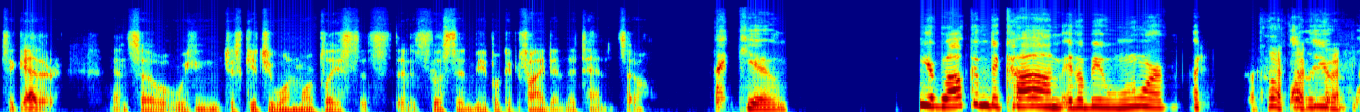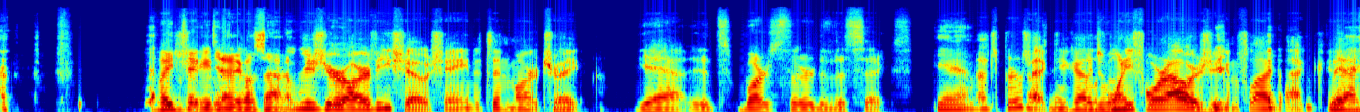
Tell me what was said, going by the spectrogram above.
together, and so we can just get you one more place that's that is listed and people can find in the tent. So, thank you. You're welcome to come. It'll be warm. Wait, Shane, When's your RV show, Shane? It's in March, right? Yeah, it's March 3rd to the 6th. Yeah. That's perfect. You got 24 hours. You can fly back. yeah.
